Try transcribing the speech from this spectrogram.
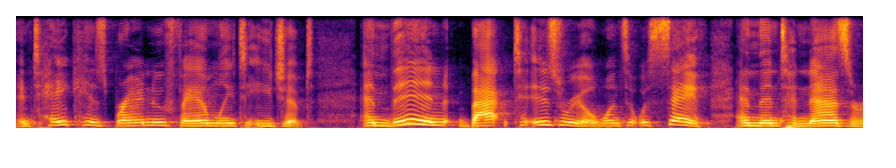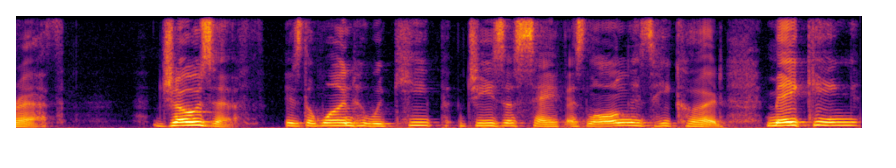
and take his brand new family to Egypt, and then back to Israel once it was safe, and then to Nazareth. Joseph is the one who would keep Jesus safe as long as he could, making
